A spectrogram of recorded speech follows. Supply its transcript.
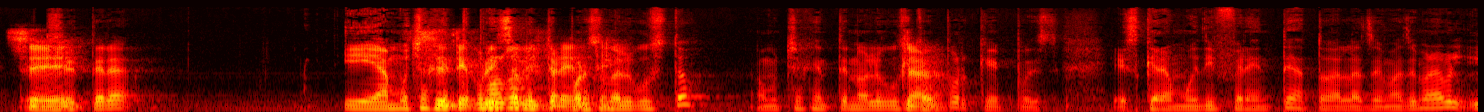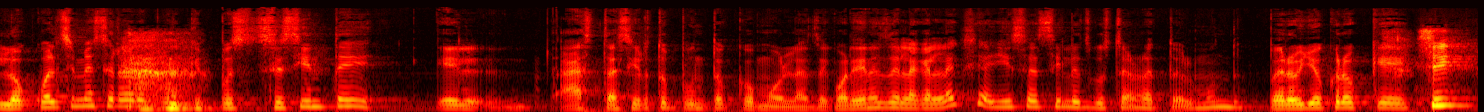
etcétera. Y a mucha gente por eso no le gustó. A mucha gente no le gustó porque pues es que era muy diferente a todas las demás de Marvel. Lo cual se me hace raro porque pues se siente el, hasta cierto punto como las de Guardianes de la Galaxia y esas sí les gustaron a todo el mundo. Pero yo creo que sí.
